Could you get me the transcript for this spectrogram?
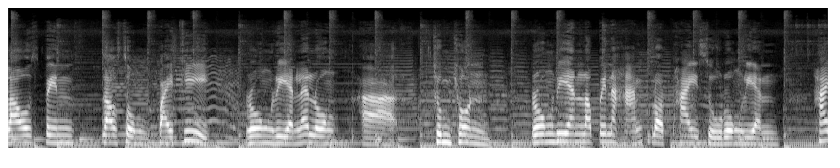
เราเป็นเราส่งไปที่โรงเรียนและโรงอ่า ชุมชน โรงเรียนเราเป็นอาหารปลอดภัยสู่โรงเรียน ให้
